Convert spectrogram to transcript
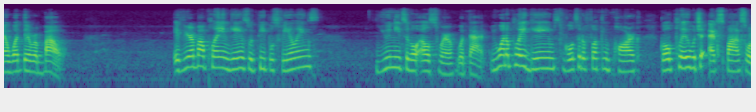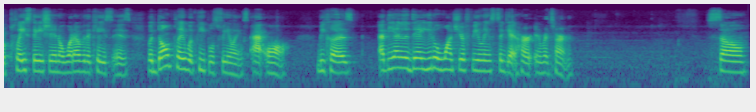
and what they're about. If you're about playing games with people's feelings, you need to go elsewhere with that. You want to play games, go to the fucking park, go play with your Xbox or PlayStation or whatever the case is, but don't play with people's feelings at all because at the end of the day, you don't want your feelings to get hurt in return. So,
